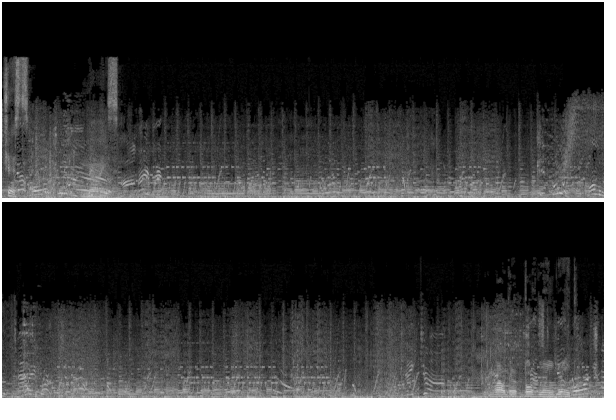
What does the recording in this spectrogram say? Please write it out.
You. Great job. Wow, they're both doing great.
